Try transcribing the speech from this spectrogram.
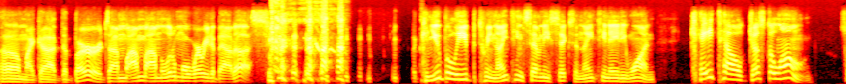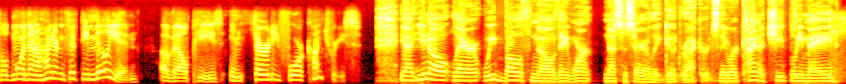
Oh my God, the birds! I'm I'm I'm a little more worried about us. Can you believe between 1976 and 1981, K-Tel just alone sold more than 150 million of LPs in 34 countries? Yeah, you know, Lair, we both know they weren't necessarily good records. They were kind of cheaply made.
